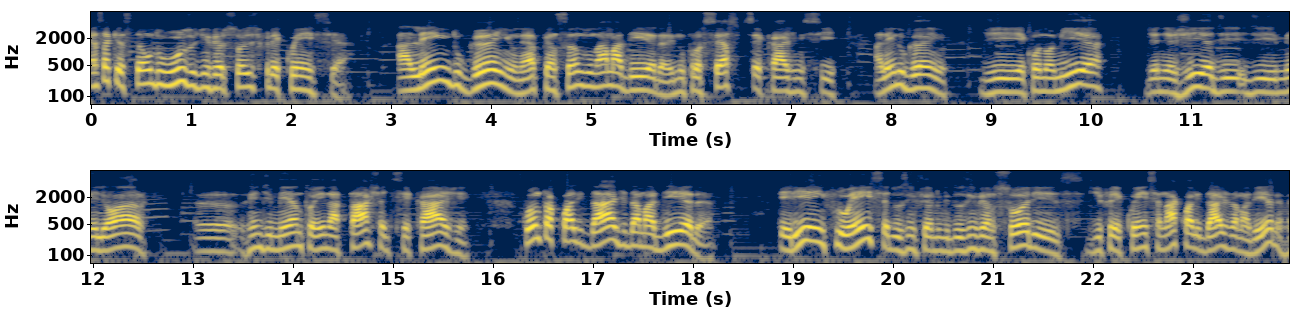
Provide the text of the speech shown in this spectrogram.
essa questão do uso de inversores de frequência, além do ganho, né, pensando na madeira e no processo de secagem em si, além do ganho de economia, de energia, de, de melhor uh, rendimento aí na taxa de secagem, Quanto à qualidade da madeira, teria influência dos, dos inversores de frequência na qualidade da madeira?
